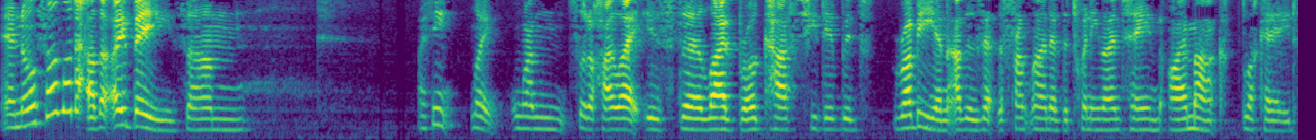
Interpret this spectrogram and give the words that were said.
And also a lot of other OBs. I think like one sort of highlight is the live broadcast she did with Robbie and others at the front line of the 2019 IMARC blockade.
